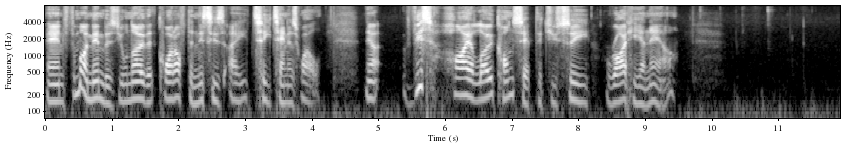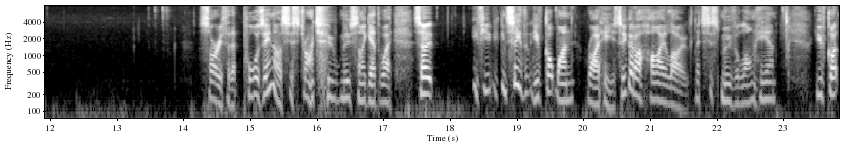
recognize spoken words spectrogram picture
and for my members you'll know that quite often this is a T10 as well. Now this higher low concept that you see right here now sorry for that pause in. I was just trying to move something out of the way. So if you, you can see that you've got one right here. So you've got a high low. Let's just move along here. You've got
